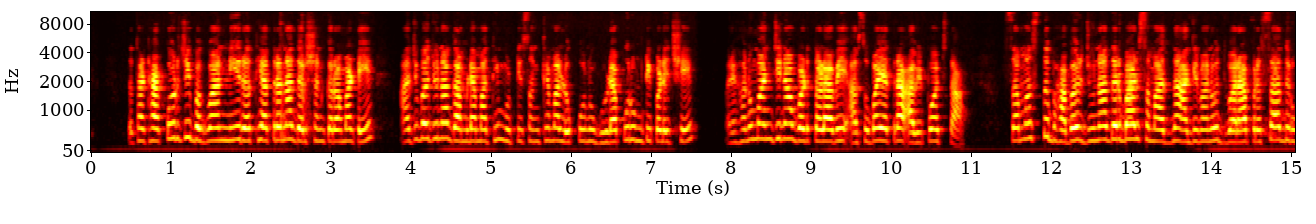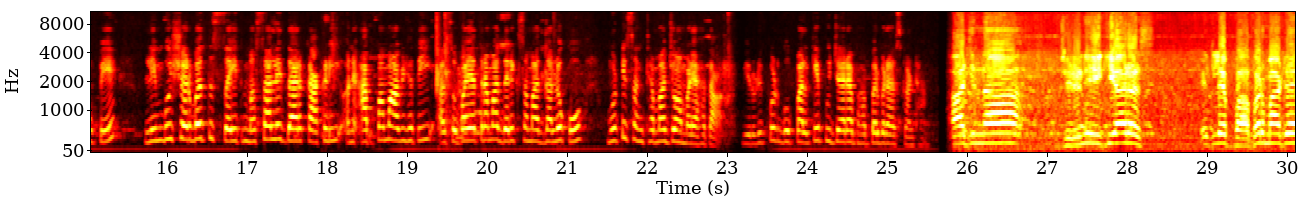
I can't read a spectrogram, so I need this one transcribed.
તથા ઠાકોરજી ભગવાનની રથયાત્રાના દર્શન કરવા માટે આજુબાજુના ગામડામાંથી મોટી સંખ્યામાં લોકોનું ઘોડાપુર ઉમટી પડે છે. અને હનુમાનજીના વડતળાવે આ શોભાયાત્રા આવી પહોંચતા. સમસ્ત ભાભર જૂના દરબાર સમાજના આગેવાનો દ્વારા પ્રસાદ રૂપે લીંબુ શરબત સહિત મસાલેદાર કાકડી અને આપવામાં આવી હતી. આ શોભાયાત્રામાં દરેક સમાજના લોકો મોટી સંખ્યામાં જોવા મળ્યા હતા. બ્યુરો રિપોર્ટ, ગોપાલ કે પૂજારા, ભાભર બનાસકાંઠા. આજના ઝીણી અગિયારસ એટલે ભાભર માટે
